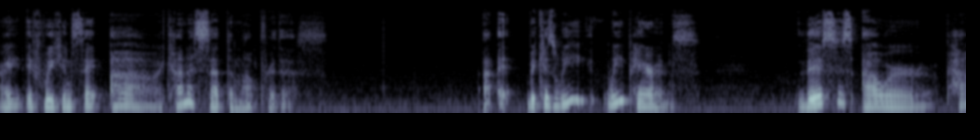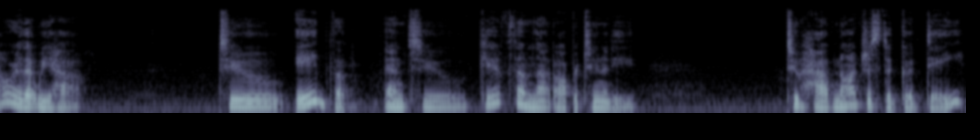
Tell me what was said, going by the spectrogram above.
right? If we can say, oh, I kind of set them up for this. I, because we, we parents, this is our power that we have to aid them and to give them that opportunity to have not just a good day,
